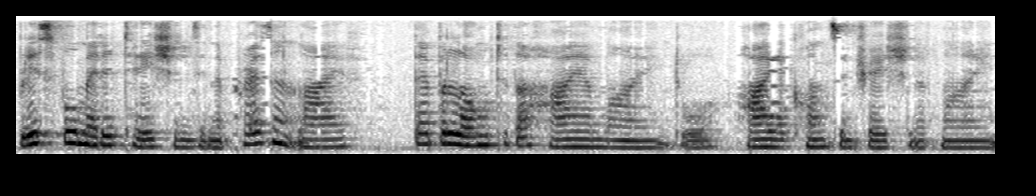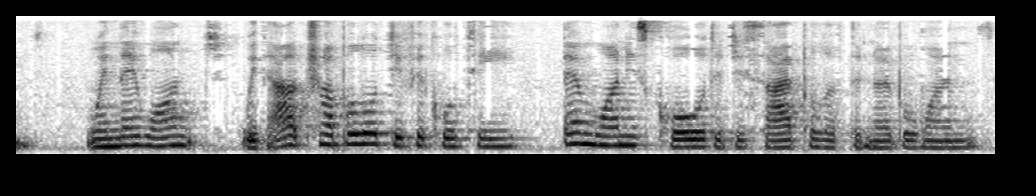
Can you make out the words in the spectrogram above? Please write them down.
blissful meditations in the present life, that belong to the higher mind or higher concentration of mind. When they want, without trouble or difficulty, then one is called a disciple of the noble ones,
